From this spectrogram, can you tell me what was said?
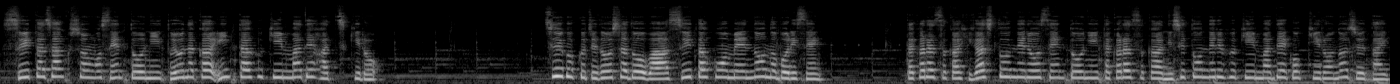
吹田ジャンクションを先頭に豊中インター付近まで8キロ。中国自動車道は吹田方面の上り線。宝塚東トンネルを先頭に宝塚西トンネル付近まで5キロの渋滞。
